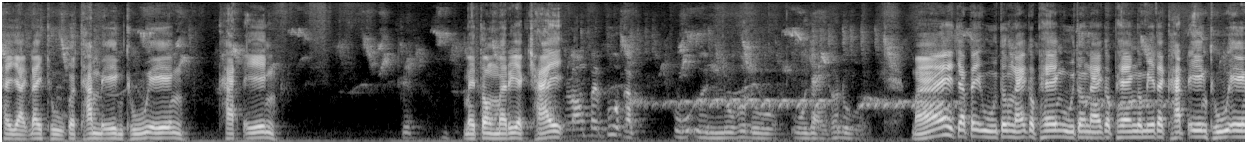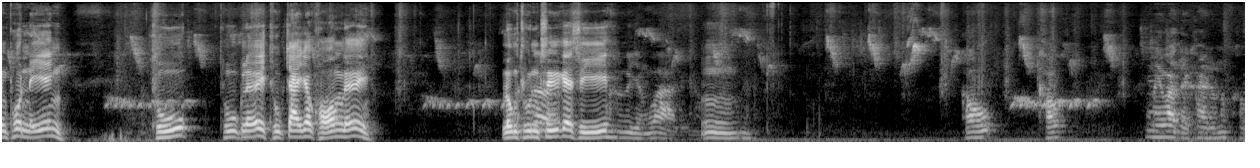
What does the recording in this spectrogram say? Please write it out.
ถ้าอยากได้ถูกก็ทำเองถูเอง ขัดเอง ไม่ต้องมาเรียกใช้ ลองไปพูดกับอูอื่นดูเขาดูอูใหญ่เขาดูไม่จะไปอูตรงไหนก็แพงอูตรงไหนก็แพงก็มีแต่ขัดเองถูเองพ่นเอง ถูก ถูกเลยถูกใจเจ้าของเลย ลงทุนซื้อแกสี คืออย่างว่าเลยเนาะอืม เขาเขาไม่ว่าแต่ใครแล้วเนาะเขา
